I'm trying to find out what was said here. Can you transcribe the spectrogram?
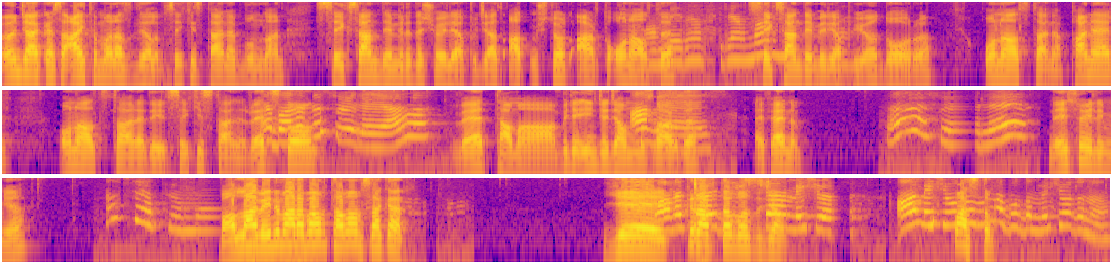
Önce arkadaşlar itemları hazırlayalım. 8 tane bundan. 80 demiri de şöyle yapacağız. 64 artı 16. Kamera falan var mı? 80 demir yapıyor. Doğru. 16 tane panel. 16 tane değil 8 tane redstone. Ve tamam. Bir de ince camımız vardı. Efendim. Neyi söyleyeyim ya? Vallahi benim arabam tamam Sakar. Yay. Craft'a basacağım. Bastım. Buldum meşhur odunu.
